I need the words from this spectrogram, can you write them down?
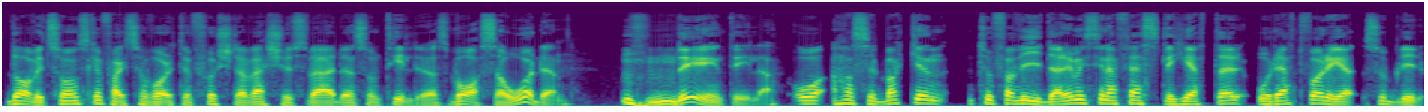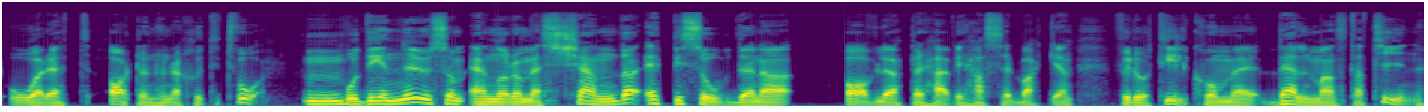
Davidsson ska faktiskt ha varit den första värdshusvärden som tilldelas Vasaorden. Det är inte illa. Och Hasselbacken tuffar vidare med sina festligheter och rätt vad det är så blir året 1872. Och det är nu som en av de mest kända episoderna avlöper här vid Hasselbacken för då tillkommer Bellmanstatyn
